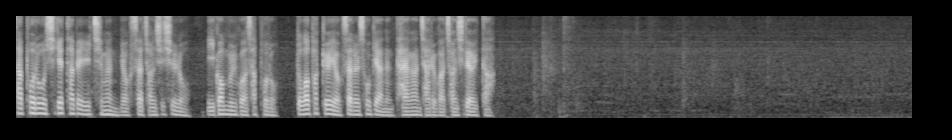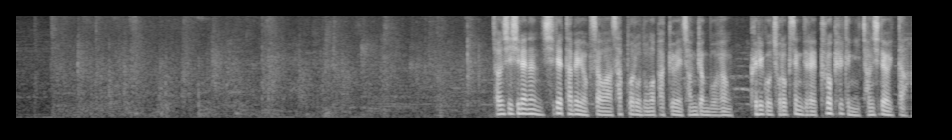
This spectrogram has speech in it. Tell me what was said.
사포로 시계탑의 1층은 역사 전시실로 이 건물과 사포로 농업학교의 역사를 소개하는 다양한 자료가 전시되어 있다. 전시실에는 시계탑의 역사와 사포로 농업학교의 전경 모형, 그리고 졸업생들의 프로필 등이 전시되어 있다.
